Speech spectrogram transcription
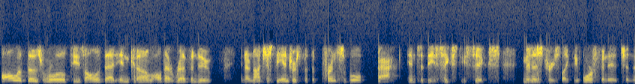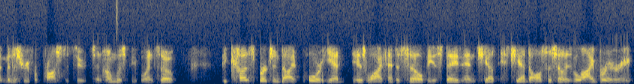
all of those royalties, all of that income, all that revenue, you know, not just the interest but the principal, back into these sixty-six ministries like the orphanage and the ministry for prostitutes and homeless people. And so, because Spurgeon died poor, he had his wife had to sell the estate, and she had, she had to also sell his library.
